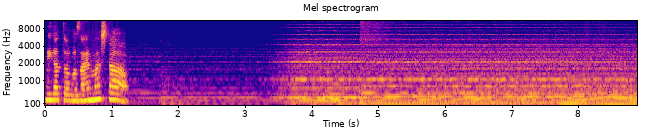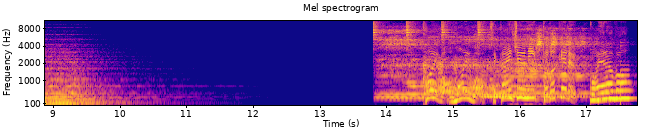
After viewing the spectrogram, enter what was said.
りがとうございました。声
